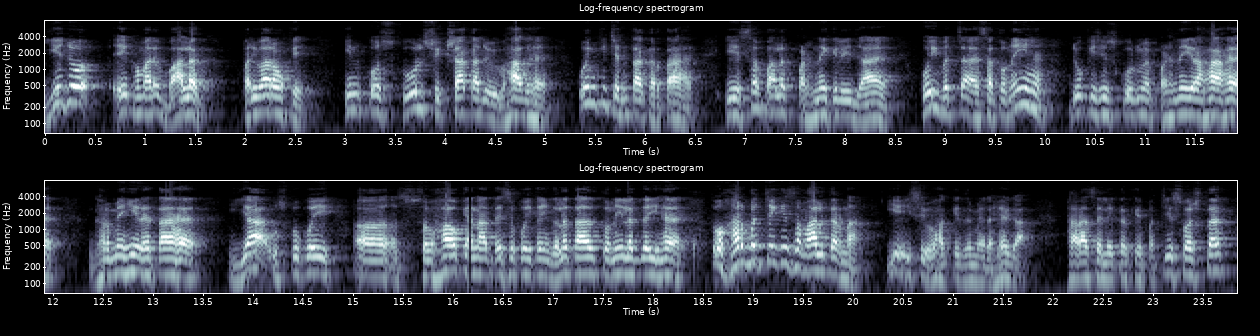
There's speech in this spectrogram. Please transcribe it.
ये जो एक हमारे बालक परिवारों के, इनको स्कूल शिक्षा का जो विभाग है, वो इनकी चिंता करता है कि ये सब बालक पढ़ने के लिए जाए। कोई बच्चा ऐसा तो नहीं है जो किसी स्कूल में पढ़ नहीं रहा है, घर में ही रहता है, या उसको कोई स्वभाव के नाते से कोई कहीं गलत आदत तो नहीं लग गई है। तो हर बच्चे की संभाल करना, ये इस विभाग के जिम्मे रहेगा। अठारह से लेकर के 25 वर्ष तक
